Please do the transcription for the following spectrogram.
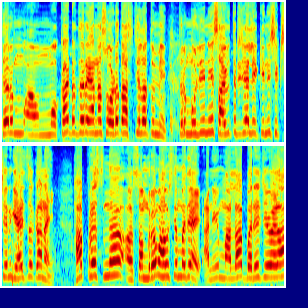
तर मोकाट जर यांना सोडत असतील तुम्ही तर मुलींनी सावित्रीच्या लेखीने शिक्षण घ्यायचं का नाही? हा प्रश्न संभ्रम हाऊसेमध्ये आहे. आणि मला बरेच वेळा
